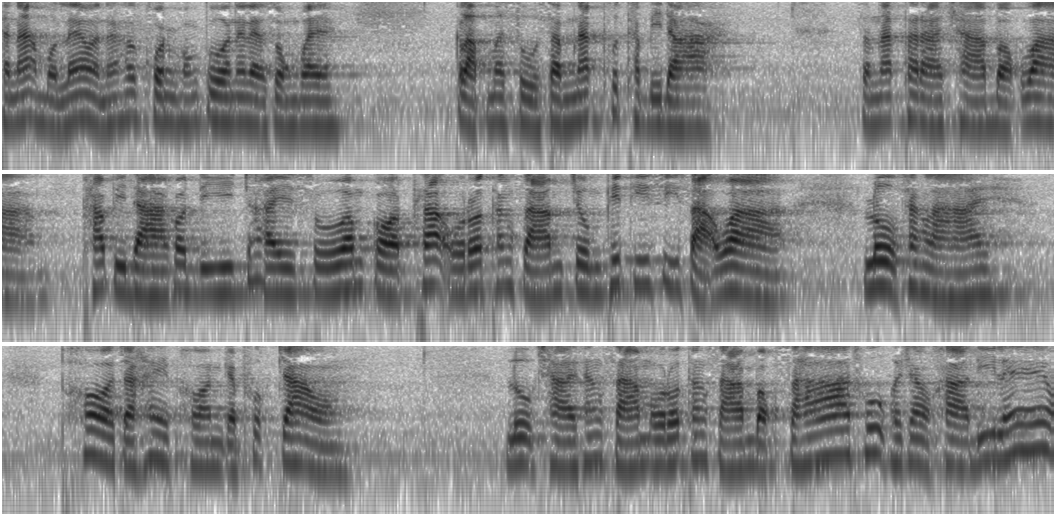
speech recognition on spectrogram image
ชนะหมดแล้วนะเขาคนของตัวนี่แหละส่งไป กลับมาสู่สำนักพุทธบิดา สำนักพระราชาบอกว่าพระบิดาก็ดีใจสวมกอดพระโอรสทั้งสามจุมพิธีศีสะว่าลูกทั้งหลาย พ่อจะให้พรแก่พวกเจ้า ลูกชายทั้งสามโอรสทั้งสามบอกสาธุพระเจ้าข่าดีแล้ว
